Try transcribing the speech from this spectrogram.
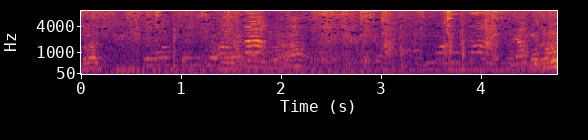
Sir, ano?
